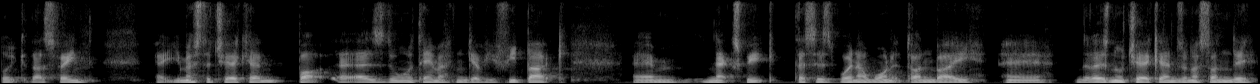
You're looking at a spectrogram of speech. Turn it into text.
look, that's fine. Uh, you missed a check-in, but it is the only time I can give you feedback. Um, next week, this is when I want it done by. Uh, there is no check-ins on a Sunday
